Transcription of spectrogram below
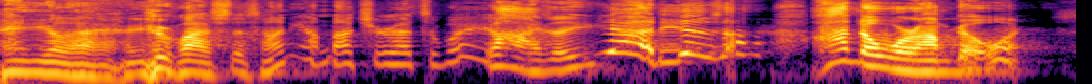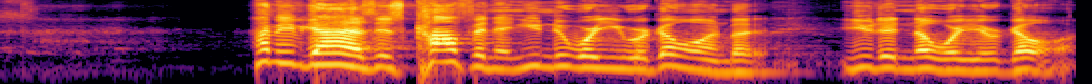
and, and you're like, your wife says, honey, I'm not sure that's the way. I say, yeah, it is. I, I know where I'm going. How many of you guys is confident you knew where you were going, but you didn't know where you were going?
